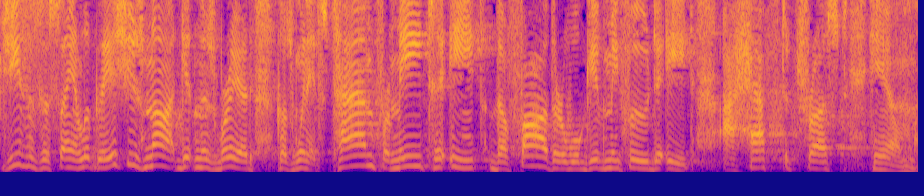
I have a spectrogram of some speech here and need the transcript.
Jesus is saying, look, the issue's not getting this bread because when it's time for me to eat, the Father will give me food to eat. I have to trust him.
